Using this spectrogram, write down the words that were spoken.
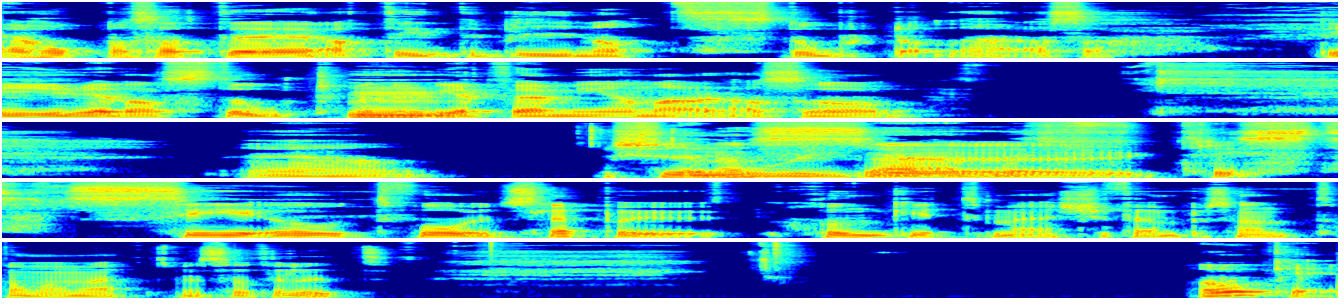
jag hoppas att det, att det inte blir något stort av det här alltså. Det är ju redan stort men Mm. du vet vad jag menar alltså. Eh, Kinas det vore eh, jävligt trist. CO2-utsläpp har ju sjunkit med 25% har man mätt med satellit. Okej.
